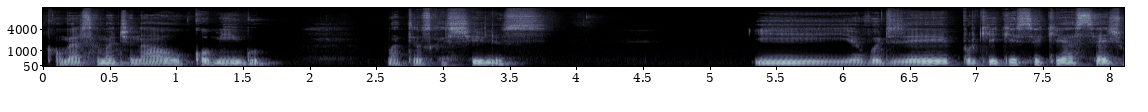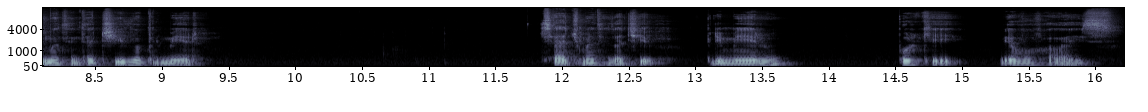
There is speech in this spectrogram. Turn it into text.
conversa matinal comigo, Matheus Castilhos. E eu vou dizer por que, que esse aqui é a sétima tentativa primeiro. Sétima tentativa. Primeiro, por que eu vou falar isso?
